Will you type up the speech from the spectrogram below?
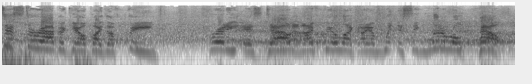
Sister Abigail by the Fiend. Freddy is down, and I feel like I am witnessing literal hell.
